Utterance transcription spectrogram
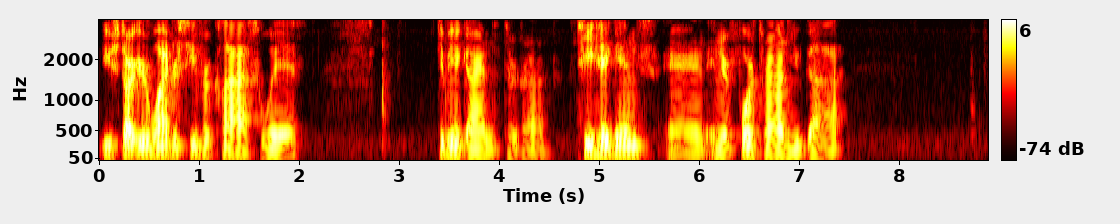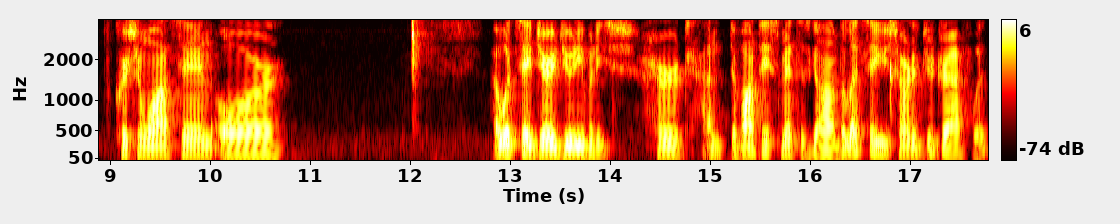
you start your wide receiver class with. Give me a guy in the third round. Tee Higgins, and in your fourth round, you got Christian Watson or I would say Jerry Jeudy, but he's hurt. DeVonta Smith is gone. But let's say you started your draft with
